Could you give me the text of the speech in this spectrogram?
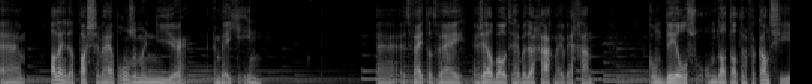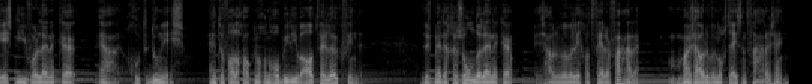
Uh, alleen dat passen wij op onze manier een beetje in. Uh, het feit dat wij een zeilboot hebben, daar graag mee weggaan komt deels omdat dat een vakantie is die voor Lenneke ja, goed te doen is. En toevallig ook nog een hobby die we alle twee leuk vinden. Dus met een gezonde Lenneke zouden we wellicht wat verder varen. Maar zouden we nog steeds aan het varen zijn.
